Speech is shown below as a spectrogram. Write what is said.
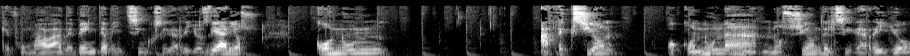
que fumaba de 20 a 25 cigarrillos diarios con una afección o con una noción del cigarrillo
